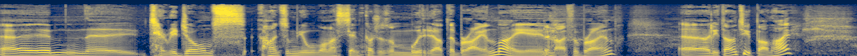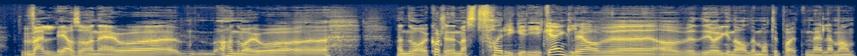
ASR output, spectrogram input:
Terry Jones, han som jo var mest kjent kanskje som mora til Brian da, i Life of Brian. litt av en type, han her. Veldig. Altså, han er jo Han var jo han var kanskje den mest fargerike egentlig av, av de originale Monty Python-medlemmene.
